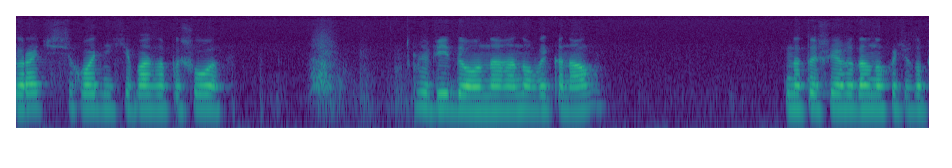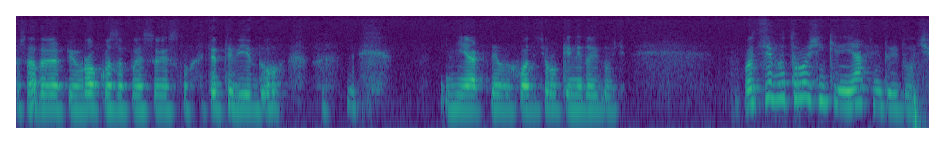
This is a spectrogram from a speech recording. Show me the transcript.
До речі, сьогодні хіба запишу відео на новий канал. На те, що я вже давно хочу записати, вже півроку записую, слухайте те відео. Ніяк не виходить, руки не дойдуть. Оці витручники ніяк не дойдуть.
